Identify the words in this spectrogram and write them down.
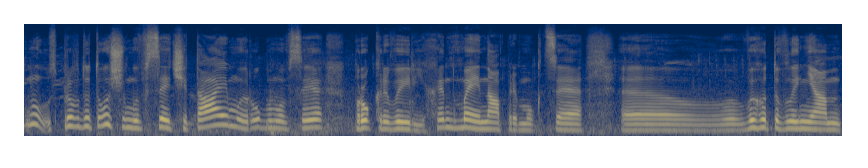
ну, з приводу того, що ми все читаємо і робимо все про кривий ріг. Хендмей напрямок це виготовлення,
